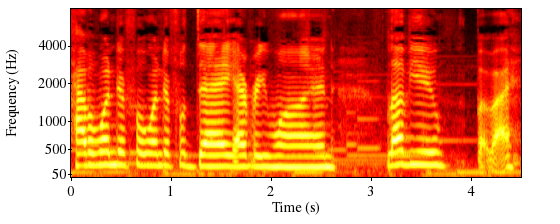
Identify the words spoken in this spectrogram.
have a wonderful, wonderful day, everyone. Love you. Bye bye.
